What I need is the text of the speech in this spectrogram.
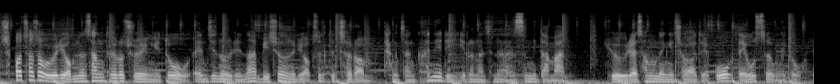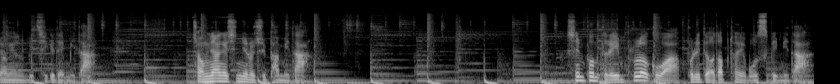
슈퍼차저 오일이 없는 상태로 주행해도 엔진 오일이나 미션 오일이 없을 때처럼 당장 큰일이 일어나지는 않습니다만 효율과 성능이 저하되고 내구성에도 영향을 미치게 됩니다. 정량의 신유를 주입합니다. 신품 drain 플러그와 breather 어댑터의 모습입니다.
